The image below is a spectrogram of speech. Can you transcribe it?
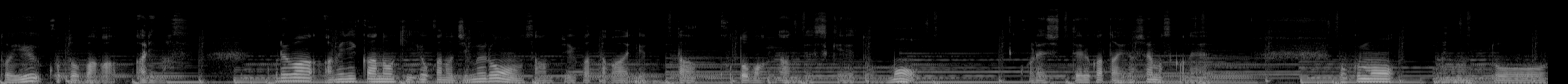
という言葉があります。これはアメリカの起業家のジム・ローンさんという方が言った言葉なんですけれどもこれ知ってる方いらっしゃいますかね？僕もうんと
